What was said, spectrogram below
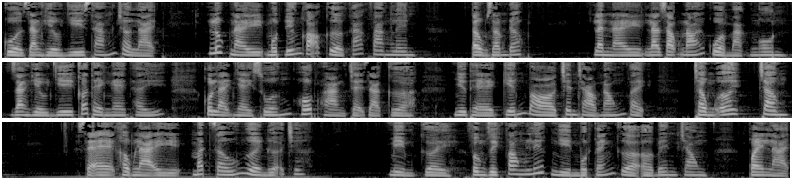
của Giang Hiểu Nhi sáng trở lại. Lúc này một tiếng gõ cửa khác vang lên. Tổng Giám Đốc. Lần này là giọng nói của Mạc Ngôn. Giang Hiểu Nhi có thể nghe thấy. Cô lại nhảy xuống, hốt hoảng chạy ra cửa. Như thể kiến bò trên chảo nóng vậy. Chồng ơi, chồng! Sẽ không lại mất dấu người nữa chứ? Mỉm cười, Phùng Dịch Phong liếc nhìn một cánh cửa ở bên trong. Quay lại,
